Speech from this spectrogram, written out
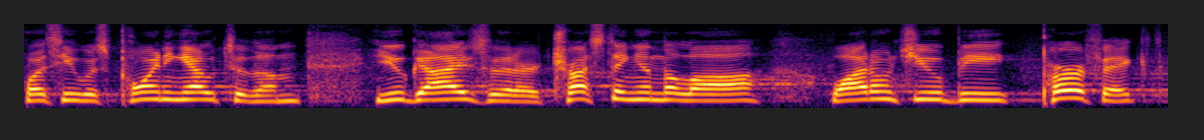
was he was pointing out to them, you guys that are trusting in the law, why don't you be perfect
